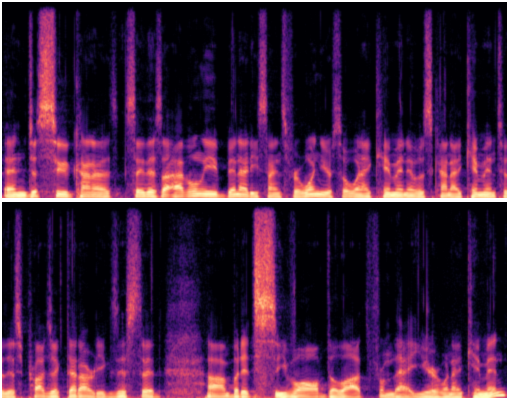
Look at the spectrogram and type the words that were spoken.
And just to kind of say this, I've only been at eScience for one year, so when I came in, it was kind of, I came into this project that already existed, um, but it's evolved a lot from that year when I came in.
